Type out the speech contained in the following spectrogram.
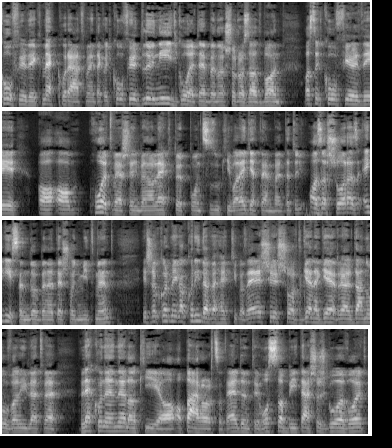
Cofieldék mekkorát mentek, hogy Cofield lő négy gólt ebben a sorozatban, azt, hogy Cofieldé a, a holt versenyben a legtöbb pont Suzuki-val egyetemben, tehát hogy az a sor az egészen döbbenetes, hogy mit ment, és akkor még akkor ide vehetjük az első sort Gelegerrel, Danóval, illetve Lekonennel, aki a, a párharcot eldöntő hosszabbításos gól volt,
